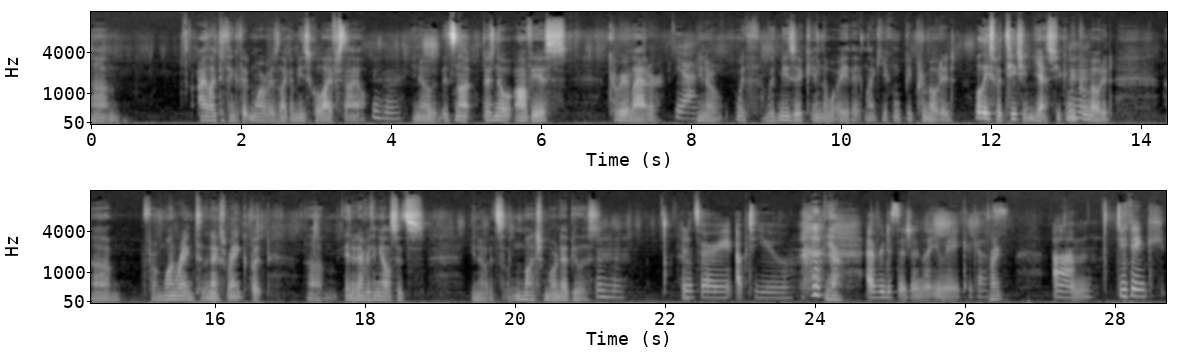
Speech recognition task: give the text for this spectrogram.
Um, I like to think of it more of as like a musical lifestyle. hmm You know, it's not. There's no obvious career ladder. Yeah. You know, with with music in the way that like you can be promoted. Well, at least with teaching, yes, you can Mhm. be promoted um, from one rank to the next rank. But um, in everything else, it's you know, it's much more nebulous. hmm And it's very up to you Yeah. every decision that you make, I guess. Right. Um, do you think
